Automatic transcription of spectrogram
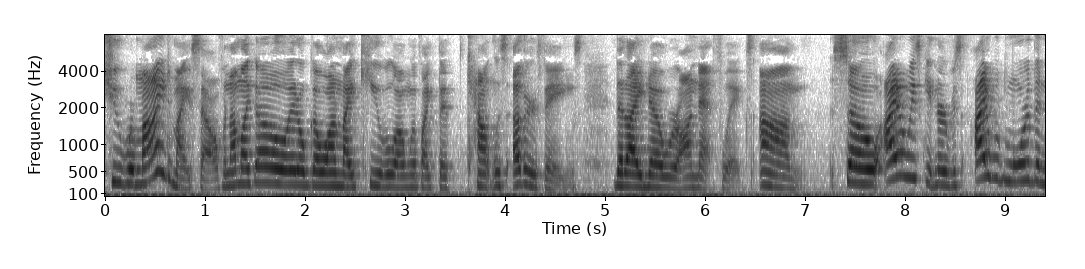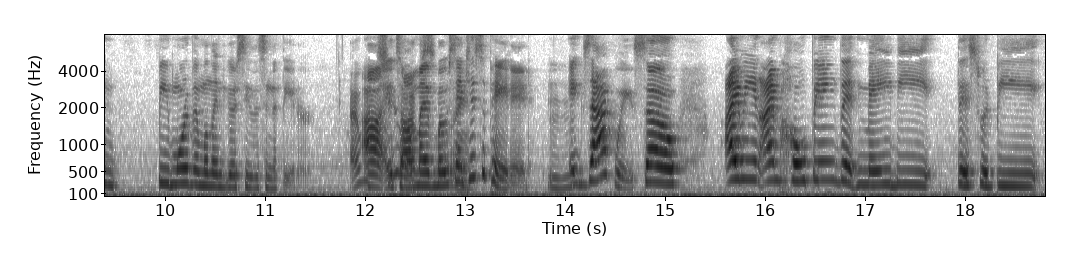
to remind myself. And I'm like, oh, it'll go on my queue along with like the countless other things that I know are on Netflix. Um, so I always get nervous. I would more than be more than willing to go see this in a theater. I would Uh, too, it's on my most absolutely. anticipated. Exactly. So, I mean, I'm hoping that maybe this would be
